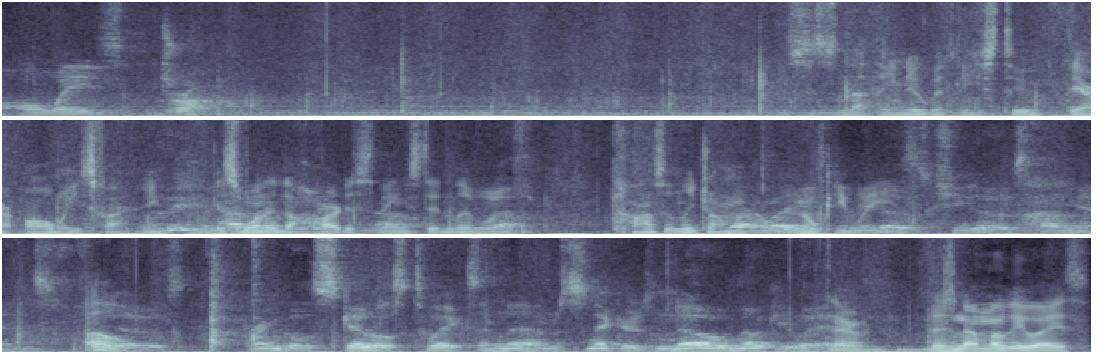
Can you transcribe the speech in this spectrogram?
Always drunk. Nothing new with these two. They are always fighting. It's one of the hardest things to live with. Constantly drama about Milky Ways. Cheetos, Funyuns, Oh. Fritos, Pringles, Skittles, Twix, M&M's, Snickers. No Milky Way. There, there's no Milky Ways.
